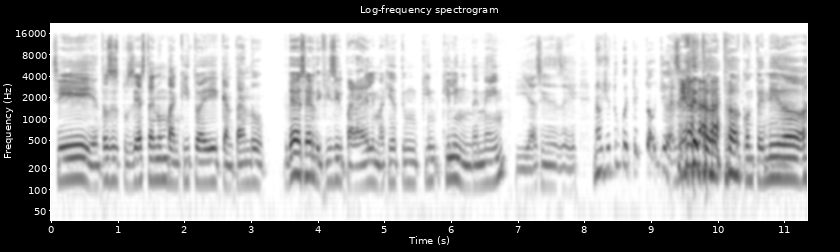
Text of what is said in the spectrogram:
Sí, entonces pues ya está en un banquito ahí cantando debe ser difícil para él, imagínate un Killing in the Name y así desde, no, yo tuve TikTok, así todo, todo, contenido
